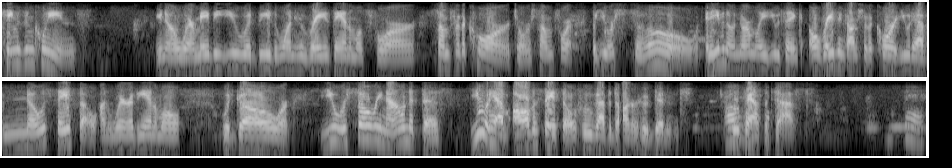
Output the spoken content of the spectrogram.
kings and queens. You know, where maybe you would be the one who raised animals for some for the court or some for, but you were so. And even though normally you think, oh, raising dogs for the court, you would have no say so on where the animal would go, or you were so renowned at this, you would have all the say so of who got the dog or who didn't, oh, who passed the test. Okay.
